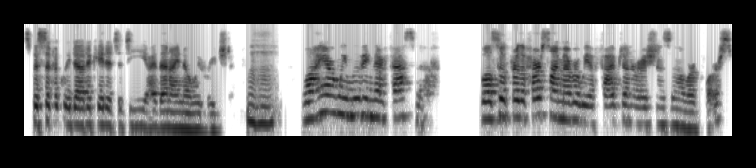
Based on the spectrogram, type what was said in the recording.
specifically dedicated to DEI, then I know we've reached it. Mm-hmm. Why aren't we moving there fast enough? Well, so for the first time ever, we have five generations in the workforce,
